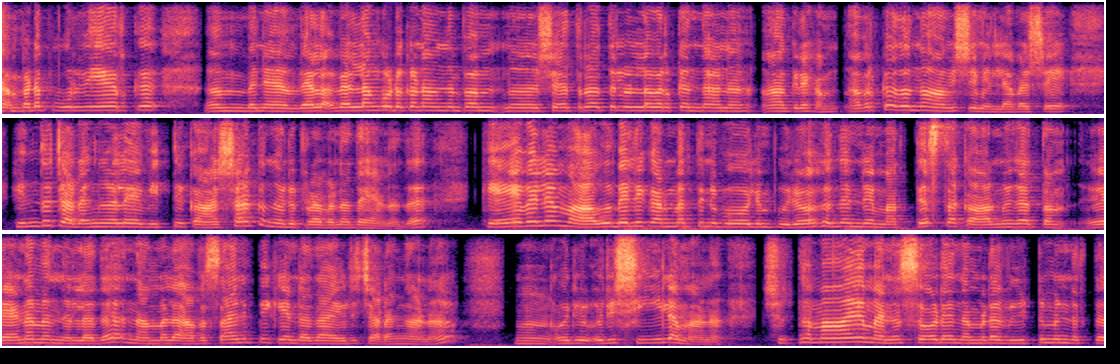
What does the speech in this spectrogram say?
നമ്മുടെ പൂർവികർക്ക് പിന്നെ വെള്ള വെള്ളം കൊടുക്കണമെന്നിപ്പം ക്ഷേത്രത്തിലുള്ളവർക്ക് എന്താണ് ആഗ്രഹം? അവർക്കതൊന്നും ആവശ്യമില്ല. പക്ഷേ ഹിന്ദു ചടങ്ങുകളെ വിറ്റ് കാശാക്കുന്ന ഒരു പ്രവണതയാണത്. കേവലം വാവുബലി കർമ്മത്തിന് പോലും പുരോഹിതന്റെ മധ്യസ്ഥ കാർമ്മികത്വം വേണമെന്നുള്ളത് നമ്മൾ അവസാനിപ്പിക്കേണ്ടതായ ഒരു ചടങ്ങാണ്. ഒരു ഒരു ശീലമാണ്. ശുദ്ധമായ മനസ്സോടെ നമ്മുടെ വീട്ടുമുന്നത്ത്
